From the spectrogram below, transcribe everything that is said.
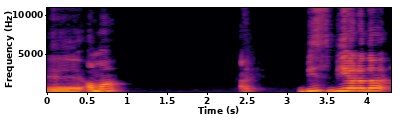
Ee, ama biz bir arada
